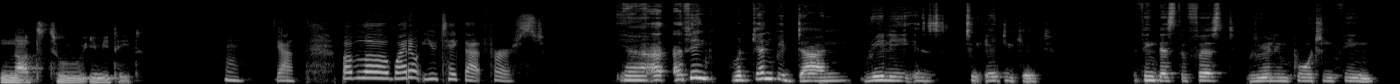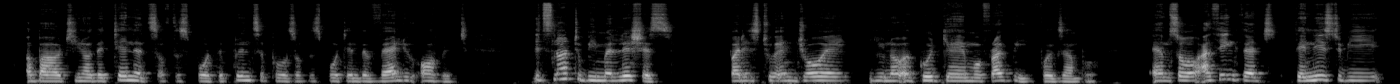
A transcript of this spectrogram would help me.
not to imitate hmm. Yeah. Pablo, why don't you take that first? Yeah, I, I think what can be done really is to educate. I think that's the first really important thing about, you know, the tenets of the sport, the principles of the sport and the value of it. It's not to be malicious, but it's to enjoy, you know, a good game of rugby, for example. And so I think that there needs to be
